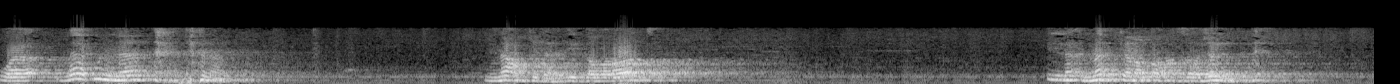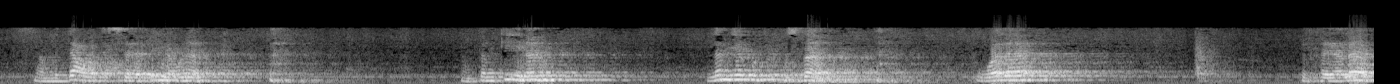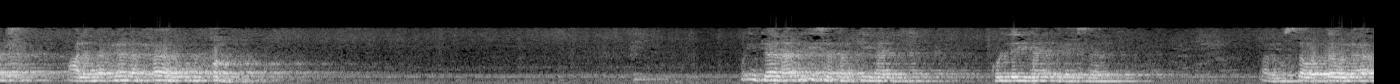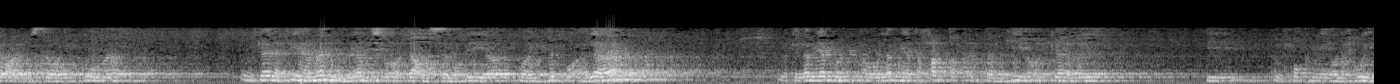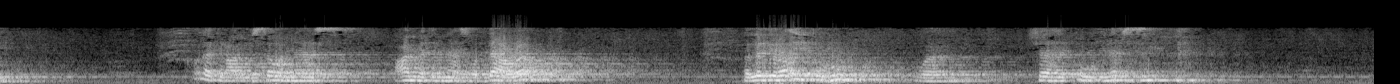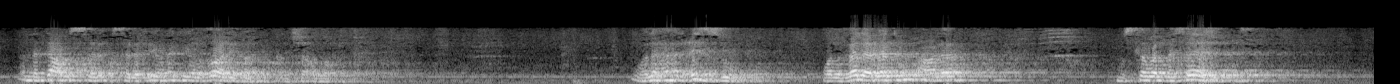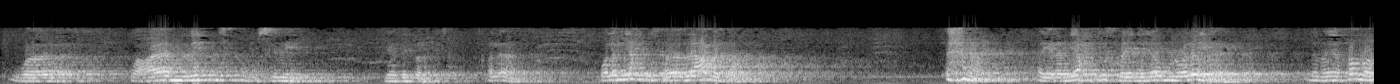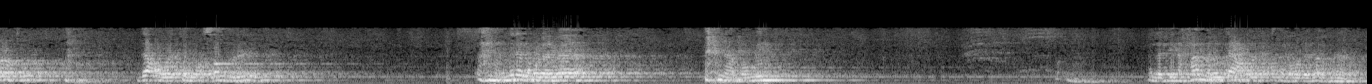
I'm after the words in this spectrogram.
وما كنا لنعقد هذه الدورات إلا أن مكن الله عز وجل. نعم للدعوة السلفية هناك. نعم تمكينا لم يكن في الحسبان ولا في الخيالات على ما كان الحال من قبل. وإن كان ليس تمكينا كليا ليس على مستوى الدولة أو على مستوى الحكومة. إن كان فيها من ينصر الدعوة السلفية ويحب أهلها لكن لم يكن أو لم يتحقق التمكين الكامل في الحكم ونحوه. ولكن على مستوى الناس عامة الناس والدعوة فالذي رأيته وشاهدته بنفسي أن الدعوة السلفية هناك هي الغالبة إن شاء الله. ولها العز والغلبة على مستوى المساجد وعامة المسلمين. في هذه البلد الآن. ولم يحدث هذا عبثا أي لم يحدث بين يوم وليلة. إنما هي ثمرة دعوة وصبر. من العلماء. نعم ومن الذين حملوا دعوة العلماء. هناك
